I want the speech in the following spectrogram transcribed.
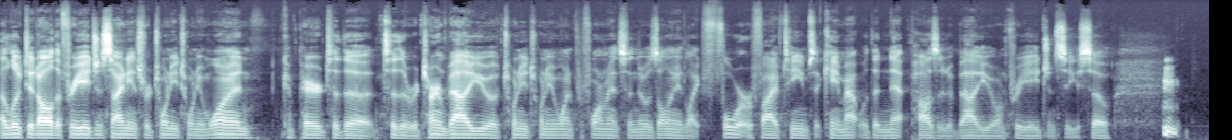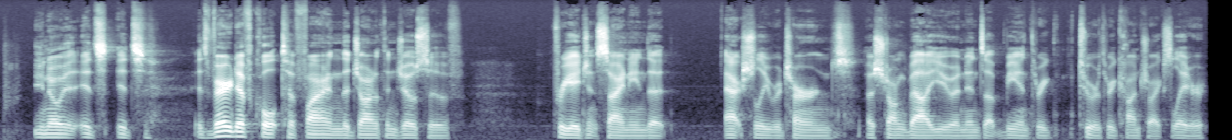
I looked at all the free agent signings for 2021 compared to the to the return value of 2021 performance, and there was only like four or five teams that came out with a net positive value on free agency. So, hmm. you know, it, it's it's it's very difficult to find the Jonathan Joseph free agent signing that actually returns a strong value and ends up being three, two or three contracts later.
